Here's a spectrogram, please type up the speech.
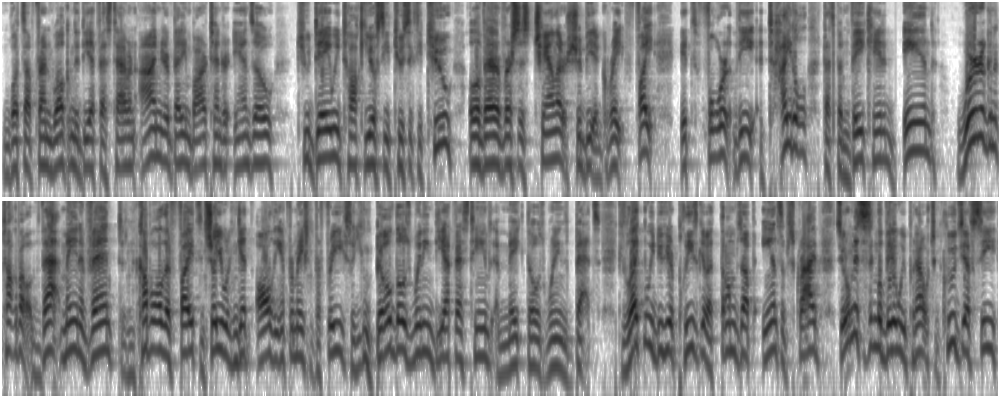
What's up, friend? Welcome to DFS Tavern. I'm your betting bartender, Anzo. Today we talk UFC 262. Oliveira versus Chandler should be a great fight. It's for the title that's been vacated, and we're going to talk about that main event and a couple other fights and show you where you can get all the information for free so you can build those winning DFS teams and make those winning bets. If you like what we do here, please give a thumbs up and subscribe so you don't miss a single video we put out, which includes UFC,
